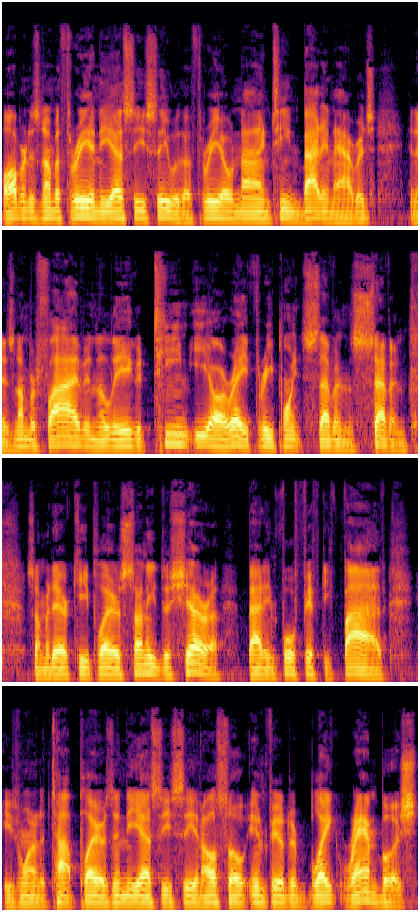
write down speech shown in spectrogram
Auburn is number three in the SEC with a 309 team batting average and is number five in the league, a team ERA 3.77. Some of their key players, Sonny DiChiara, batting 455. He's one of the top players in the SEC, and also infielder Blake Rambusch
